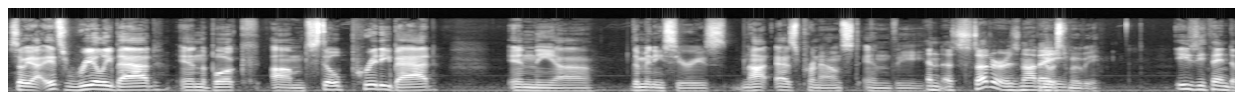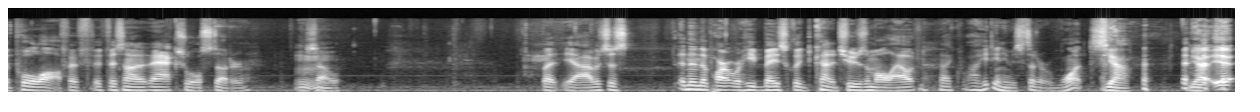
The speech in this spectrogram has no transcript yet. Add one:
So yeah, it's really bad in the book. Um, still pretty bad in the uh, the miniseries. Not as pronounced in the And a stutter is not newest a movie. easy thing to pull off if, if it's not an actual stutter. So, but yeah, I was just, and then the part where he basically kind of chews them all out. Like, wow, he didn't even stutter once. Yeah, yeah. It,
